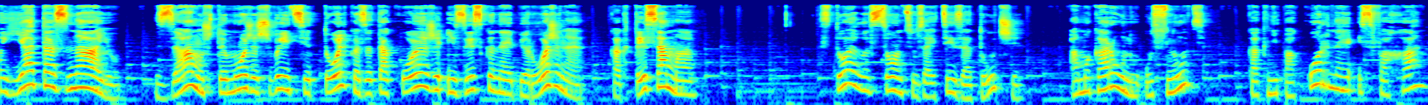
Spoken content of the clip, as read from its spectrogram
я-то знаю, замуж ты можешь выйти только за такое же изысканное пирожное, как ты сама». Стоило солнцу зайти за тучи, а Макаруну уснуть, как непокорная Исфахан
